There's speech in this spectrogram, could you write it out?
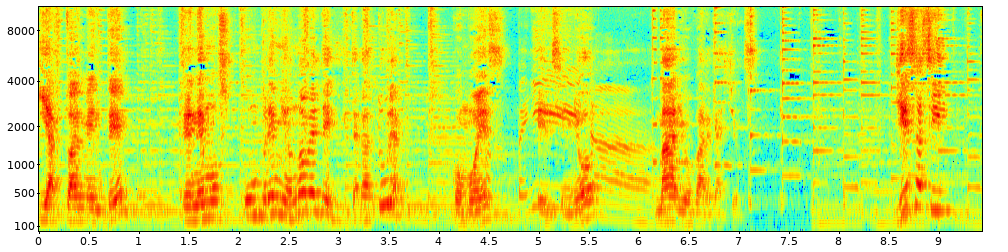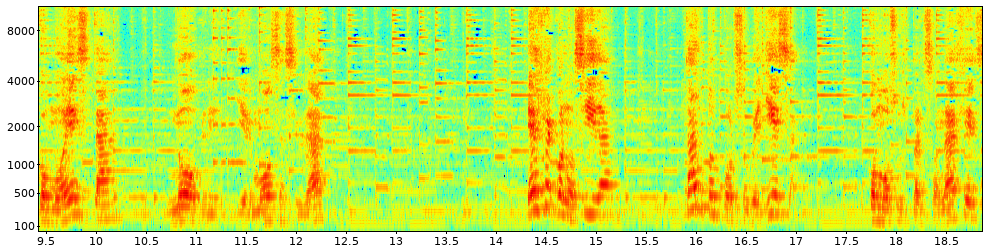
Y actualmente tenemos un premio Nobel de Literatura, como es el señor Mario Vargas Llosa. Y es así como esta noble y hermosa ciudad, es reconocida tanto por su belleza como sus personajes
